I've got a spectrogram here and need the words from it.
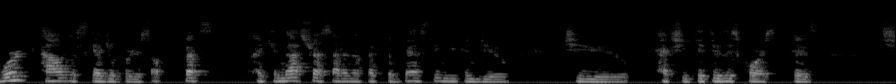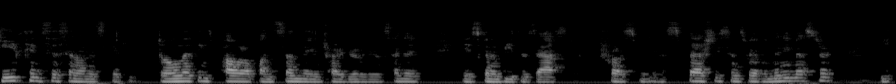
work out a schedule for yourself. That's I cannot stress that enough. That's the best thing you can do to actually get through this course is keep consistent on the schedule. Don't let things power up on Sunday and try to do everything on Sunday. It's going to be a disaster. Trust me. And especially since we have a mini semester, be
